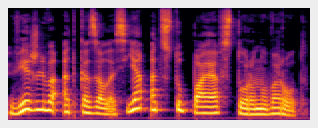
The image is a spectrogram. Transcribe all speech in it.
Вежливо отказалась я, отступая в сторону ворот.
